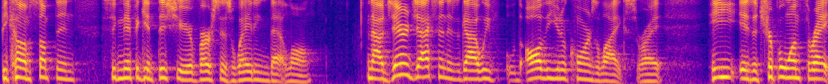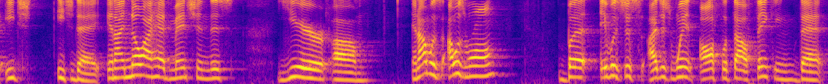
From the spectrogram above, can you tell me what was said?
become something significant this year versus waiting that long. Now, Jaren Jackson is a guy we've all the unicorns likes, right? He is a triple one threat each each day, and I know I had mentioned this year um, and I was I was wrong, but it was just I just went off without thinking that.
